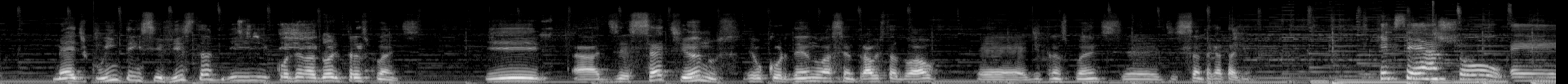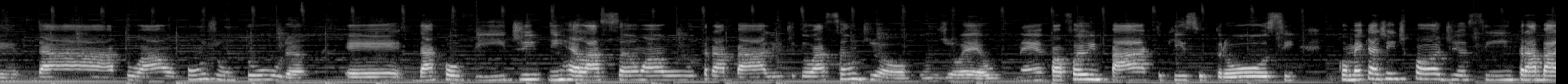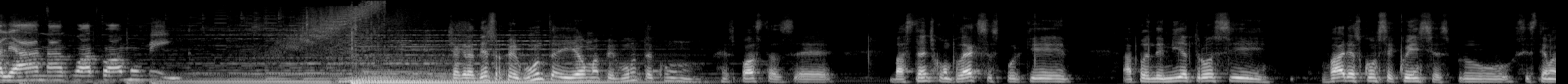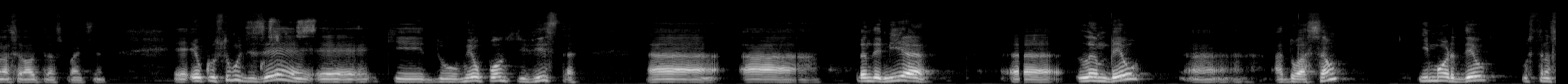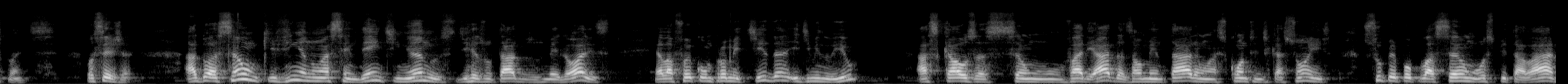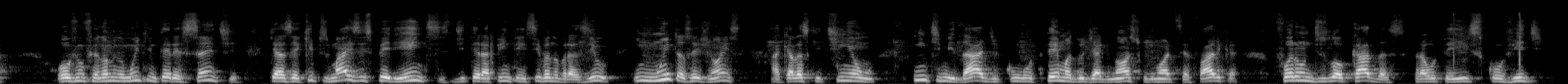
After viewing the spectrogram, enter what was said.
médico intensivista e coordenador de transplantes. E há 17 anos eu coordeno a Central Estadual é, de Transplantes é, de Santa Catarina. O que, que você achou é, da atual conjuntura é, da Covid em relação ao trabalho de doação de órgãos, Joel? Né? Qual foi o impacto que isso trouxe? Como é que a gente pode assim trabalhar na, no atual momento? Te agradeço a pergunta e é uma pergunta com respostas é, bastante complexas, porque a pandemia trouxe várias consequências para o Sistema Nacional de Transplantes. Né? É, eu costumo dizer é, que, do meu ponto de vista, a, a pandemia a, lambeu a, a doação e mordeu os transplantes. Ou seja, a doação, que vinha num ascendente em anos de resultados melhores, ela foi comprometida e diminuiu. As causas são variadas, aumentaram as contraindicações, superpopulação hospitalar. Houve um fenômeno muito interessante que as equipes mais experientes de terapia intensiva no Brasil, em muitas regiões, aquelas que tinham intimidade com o tema do diagnóstico de morte cefálica, foram deslocadas para UTIs COVID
